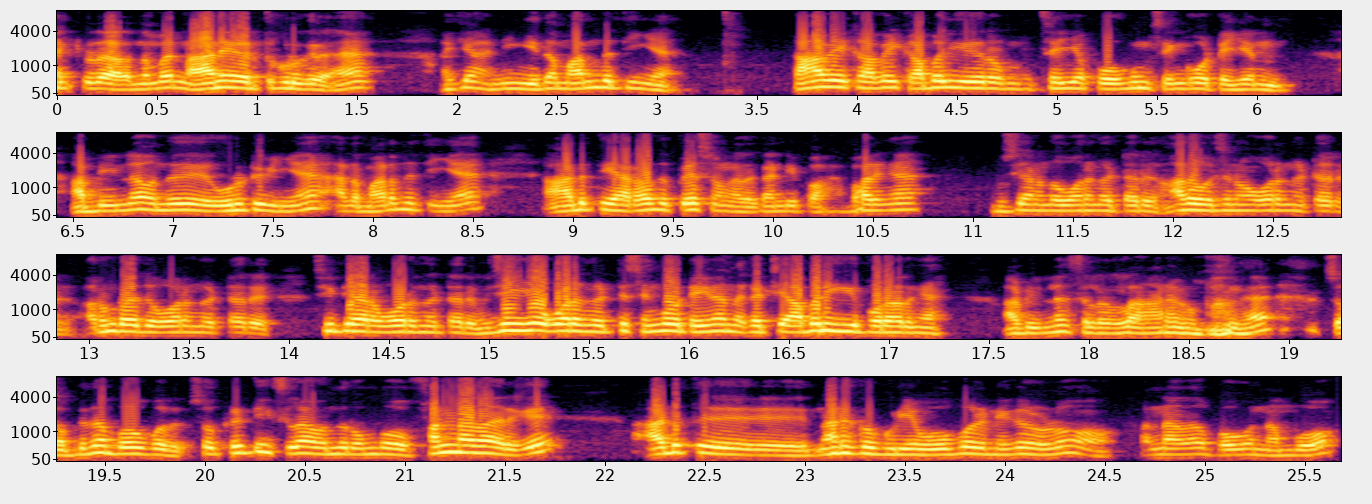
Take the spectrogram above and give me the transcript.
நக்கிடுவார் அந்த மாதிரி நானே எடுத்து கொடுக்குறேன். ஐயா நீங்க இதை மறந்துட்டீங்க. தாவேகாவை கபலீகரம் செய்ய போகும் செங்கோட்டையன் அப்படின்லாம் வந்து உருட்டுவீங்க. அதை மறந்துட்டீங்க. அடுத்து யாராவது பேசுவாங்க அதை கண்டிப்பா. பாருங்க புஷியானந்த ஓரங்கட்டாரு ஆதவஜனா ஓரங்கட்டாரு அருண்ராஜ ஓரங்கட்டாரு சிடிஆர் ஓரங்கட்டாரு விஜயே ஓரங்கட்டு செங்கோட்டையன் அந்த கட்சி அபரிக்கு போறாருங்க. அப்படின்லாம் சிலர்லாம் ஆரம்பிப்பாங்க. ஸோ அப்படிதான் போக போகுது. ஸோ கிரிட்டிக்ஸ்லாம் வந்து ரொம்ப ஃபன்னாக தான் இருக்குது அடுத்து நடக்கக்கூடிய ஒவ்வொரு நிகழ்வுகளும் ஃபன்னாக தான் போகும் நம்புவோம்.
